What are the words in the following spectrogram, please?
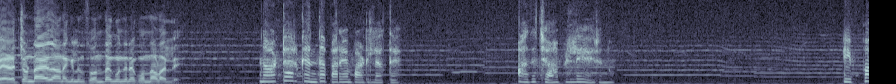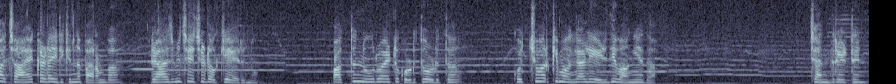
പിഴച്ചുണ്ടായതാണെങ്കിലും സ്വന്തം കുഞ്ഞിനെ കൊന്നാളല്ലേ? നാട്ടുകാർക്ക് എന്താ പറയാൻ പാടില്ലാത്തെ? അത് ചാപ്പിള്ളയായിരുന്നു ഇപ്പൊ ആ ചായക്കട ഇരിക്കുന്ന പറമ്പ് രാജ്മി ചേച്ചിയുടെ ഒക്കെ ആയിരുന്നു. പത്തും നൂറുമായിട്ട് കൊടുത്തു കൊടുത്ത് കൊച്ചുവർക്കി മുതലാളി എഴുതി വാങ്ങിയതാ. ചന്ദ്രേട്ടൻ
